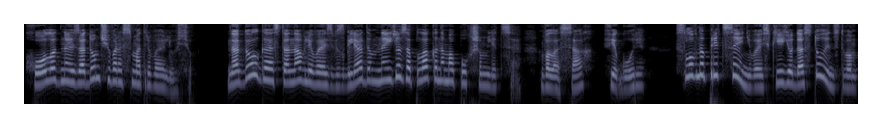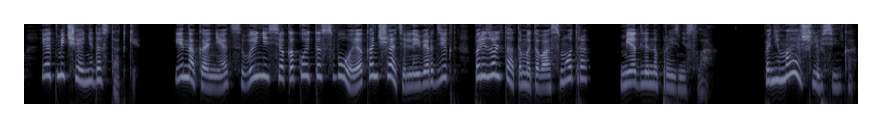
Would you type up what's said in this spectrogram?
холодно и задумчиво рассматривая Люсю, надолго останавливаясь взглядом на ее заплаканном опухшем лице, волосах, фигуре, словно прицениваясь к ее достоинствам и отмечая недостатки. И, наконец, вынеся какой-то свой окончательный вердикт по результатам этого осмотра, медленно произнесла. «Понимаешь, Люсенька,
